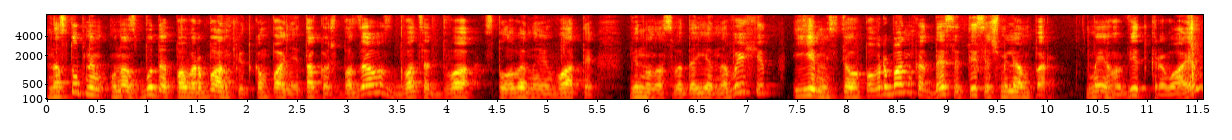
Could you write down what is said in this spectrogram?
Наступним у нас буде павербанк від компанії також Bazeos 22,5 Вт. Він у нас видає на вихід. І ємність цього павербанка 10 тисяч мА. Ми його відкриваємо.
